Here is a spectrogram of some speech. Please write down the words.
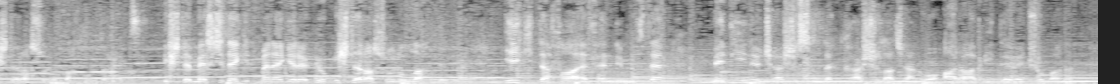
işte Resulullah burada dedi. İşte mescide gitmene gerek yok işte Resulullah dedi. İlk defa Efendimiz'de Medine çarşısında karşılaşan o Arabi deve çobanı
